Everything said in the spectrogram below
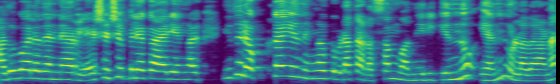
അതുപോലെ തന്നെ റിലേഷൻഷിപ്പിലെ കാര്യങ്ങൾ ഇതിലൊക്കെ നിങ്ങൾക്ക് ഇവിടെ തടസ്സം വന്നിരിക്കുന്നു എന്നുള്ളതാണ്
